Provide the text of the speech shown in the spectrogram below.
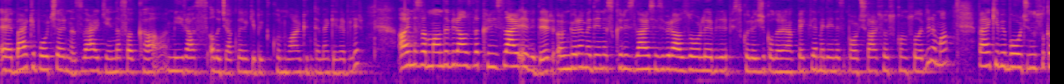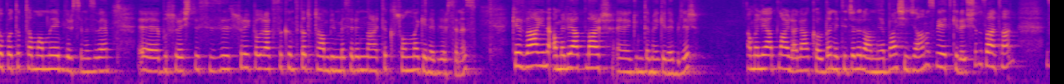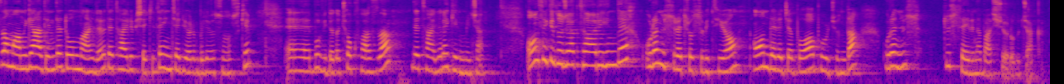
belki borçlarınız, vergi, nafaka, miras alacakları gibi konular gündeme gelebilir. Aynı zamanda biraz da krizler evidir. Öngöremediğiniz krizler sizi biraz zorlayabilir psikolojik olarak. Beklemediğiniz borçlar söz konusu olabilir ama belki bir borcunuzu kapatıp tamamlayabilirsiniz ve e, bu süreçte sizi sürekli olarak sıkıntıda tutan bir meselenin artık sonuna gelebilirsiniz. Keza yine ameliyatlar e, gündeme gelebilir ameliyatlarla alakalı da neticeler almaya başlayacağınız bir etkileşim. Zaten zamanı geldiğinde dolunayları detaylı bir şekilde inceliyorum biliyorsunuz ki. Ee, bu videoda çok fazla detaylara girmeyeceğim. 18 Ocak tarihinde Uranüs retrosu bitiyor. 10 derece boğa burcunda Uranüs düz seyrine başlıyor olacak.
